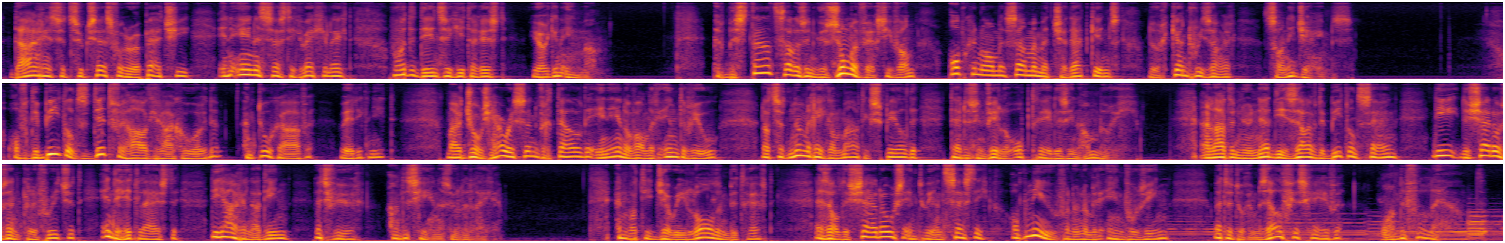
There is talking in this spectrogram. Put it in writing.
Daar is het succes voor Apache in 61 weggelegd voor de Deense gitarist Jurgen Ingman. Er bestaat zelfs een gezongen versie van, opgenomen samen met Chad Atkins door countryzanger Sonny James. Of de Beatles dit verhaal graag hoorden en toegaven, weet ik niet. Maar George Harrison vertelde in een of ander interview dat ze het nummer regelmatig speelden tijdens hun vele optredens in Hamburg. En laat het nu net diezelfde Beatles zijn die The Shadows en Cliff Richard in de hitlijsten de jaren nadien het vuur aan de schenen zullen leggen. En wat die Jerry Lawden betreft, hij zal The Shadows in 62 opnieuw van een nummer 1 voorzien met het door hem zelf geschreven Wonderful Land.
